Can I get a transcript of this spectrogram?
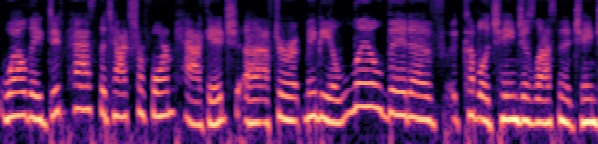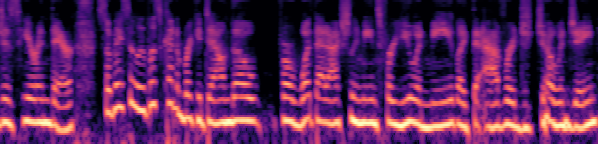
Well, they did pass the tax reform package uh, after maybe a little bit of a couple of changes, last minute changes here and there. So basically, let's kind of break it down though for what that actually means for you and me, like the average Joe and Jane.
